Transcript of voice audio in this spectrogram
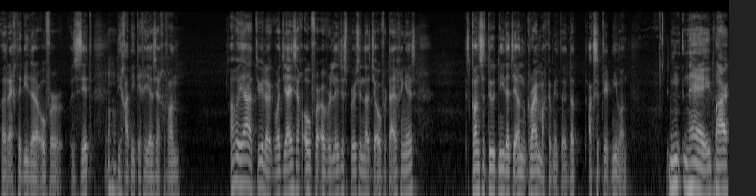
een rechter die daarover zit, Mhm. die gaat niet tegen je zeggen van... Oh ja, tuurlijk. Wat jij zegt over een religious person dat je overtuiging is, constitute niet dat je een crime mag committen. Dat accepteert niemand. Nee, maar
